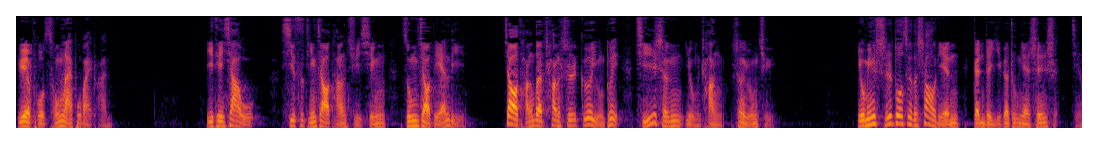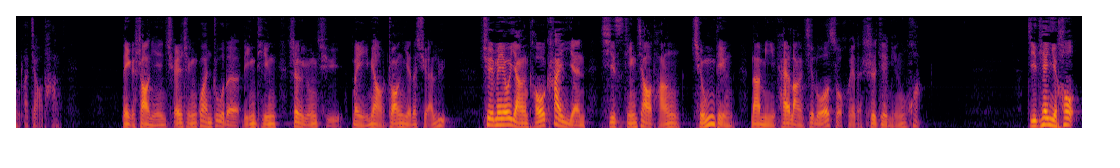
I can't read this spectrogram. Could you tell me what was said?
乐谱从来不外传。一天下午，西斯廷教堂举行宗教典礼，教堂的唱诗歌咏队齐声咏唱圣咏曲。有名十多岁的少年跟着一个中年绅士进入了教堂，那个少年全神贯注的聆听圣咏曲美妙庄严的旋律。却没有仰头看一眼西斯廷教堂穹顶那米开朗基罗所绘的世界名画。几天以后，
